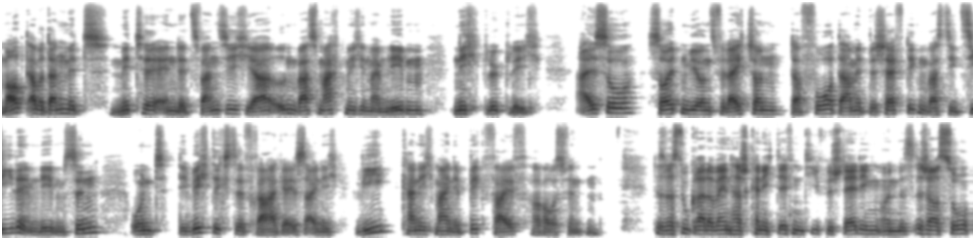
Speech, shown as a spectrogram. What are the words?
merkt aber dann mit Mitte, Ende 20, ja, irgendwas macht mich in meinem Leben nicht glücklich. Also sollten wir uns vielleicht schon davor damit beschäftigen, was die Ziele im Leben sind und die wichtigste Frage ist eigentlich, wie kann ich meine Big Five herausfinden? Das, was du gerade erwähnt hast, kann ich definitiv bestätigen. Und es ist auch so,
